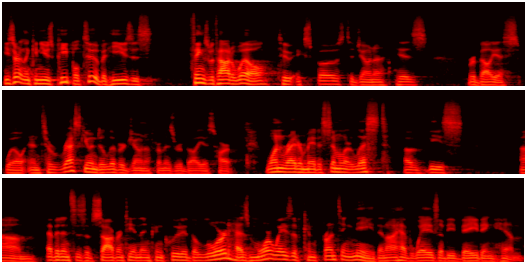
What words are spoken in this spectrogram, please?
He certainly can use people too, but he uses things without a will to expose to Jonah his rebellious will and to rescue and deliver Jonah from his rebellious heart. One writer made a similar list of these um, evidences of sovereignty and then concluded The Lord has more ways of confronting me than I have ways of evading him.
